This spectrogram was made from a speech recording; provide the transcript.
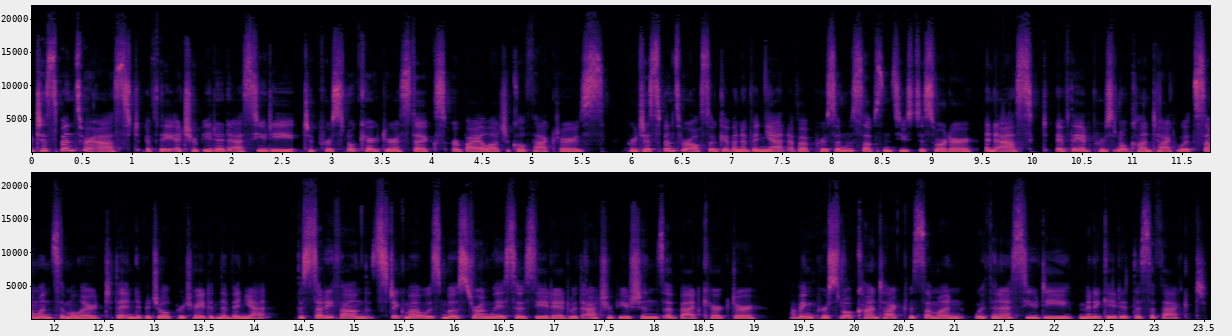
Participants were asked if they attributed SUD to personal characteristics or biological factors. Participants were also given a vignette of a person with substance use disorder and asked if they had personal contact with someone similar to the individual portrayed in the vignette. The study found that stigma was most strongly associated with attributions of bad character. Having personal contact with someone with an SUD mitigated this effect.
